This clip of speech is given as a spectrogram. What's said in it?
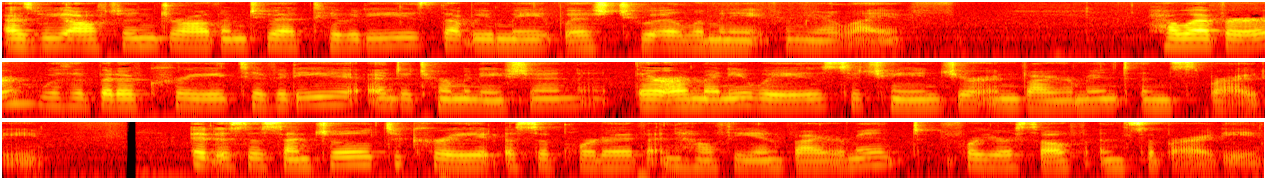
as we often draw them to activities that we may wish to eliminate from your life. However, with a bit of creativity and determination, there are many ways to change your environment in sobriety. It is essential to create a supportive and healthy environment for yourself in sobriety.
